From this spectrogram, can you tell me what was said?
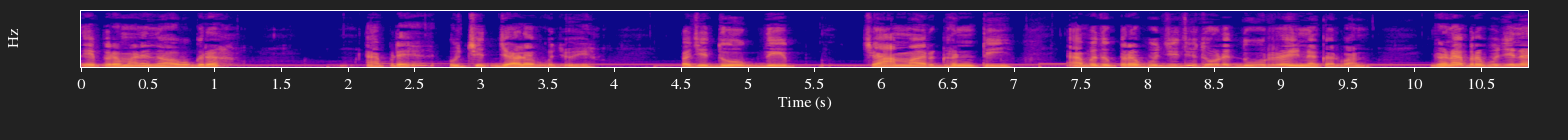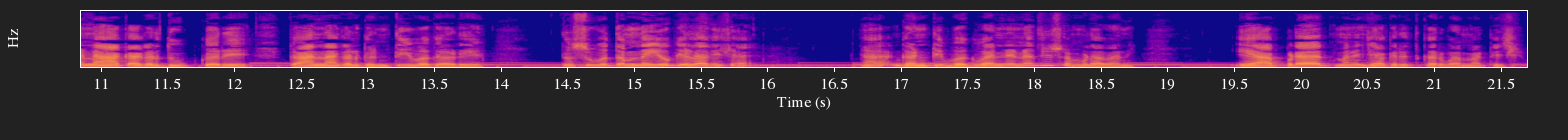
એ પ્રમાણેનો અવગ્રહ આપણે ઉચિત જાળવવો જોઈએ. પછી ધૂપ, દીપ ચામર, ઘંટી, આ બધું પ્રભુજીથી થોડે દૂર રહીને કરવાનું. ઘણા પ્રભુજીના નાક આગળ ધૂપ કરે, કાન આગળ ઘંટી વગાડે. તો શું તમને યોગ્ય લાગે છે? હા, ઘંટી ભગવાનને નથી સંભળાવવાની એ આપણા આત્માને જાગૃત કરવા માટે છે.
